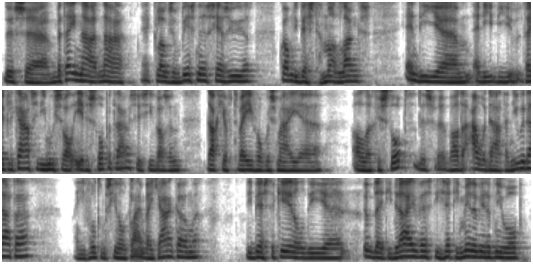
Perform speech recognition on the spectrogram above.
Dus uh, meteen na, na close of business, zes uur, kwam die beste man langs. En die, en die, die replicatie die moesten we al eerder stoppen trouwens. Dus die was een dagje of twee volgens mij eh, al gestopt. Dus we, we hadden oude data, nieuwe data. Nou, je voelt het misschien al een klein beetje aankomen. Die beste kerel die eh, update die drivers, die zet die midden weer opnieuw op.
